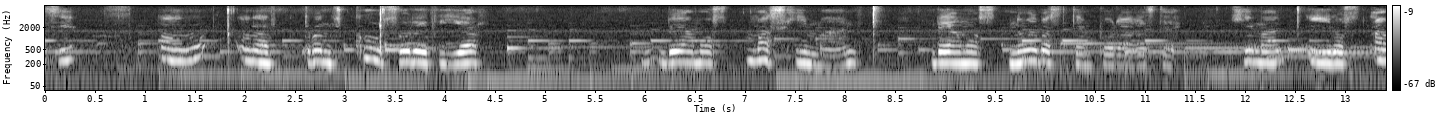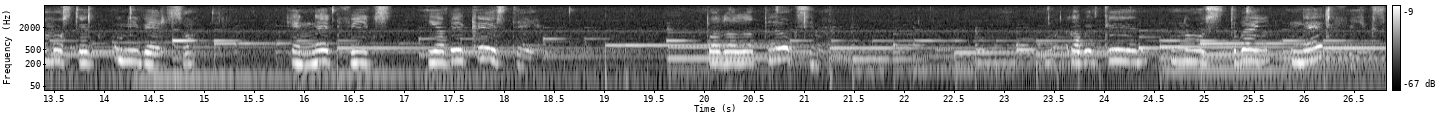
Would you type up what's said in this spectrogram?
Si en, en el transcurso del día veamos más He-Man, veamos nuevas temporadas de He-Man y los amos del universo en Netflix y a ver qué esté para la próxima. A ver qué nos trae Netflix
